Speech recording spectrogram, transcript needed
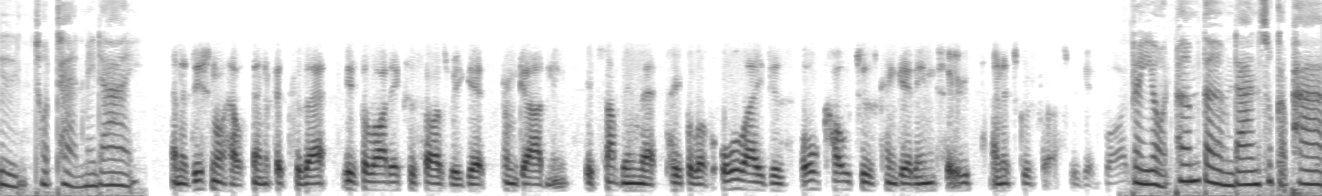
อื่นทดแทนไม่ได้ An additional health benefit to that is the light exercise we get from gardening. It's something that people of all ages, all cultures can get into and it's good for us. We get ประโยชน์เพิ่มเติมด้านสุขภาพ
